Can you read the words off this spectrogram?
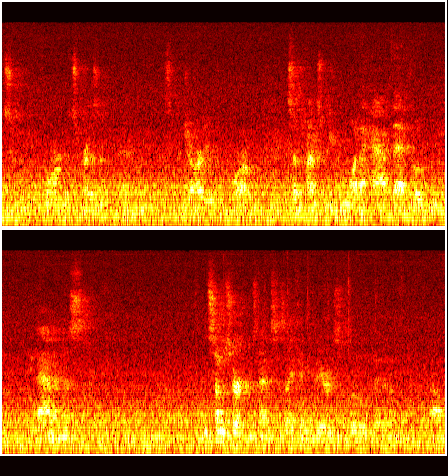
assuming the quorum is present and it's the majority of the quorum, sometimes people want to have that vote be unanimous. In some circumstances, I think there's a little bit of um,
